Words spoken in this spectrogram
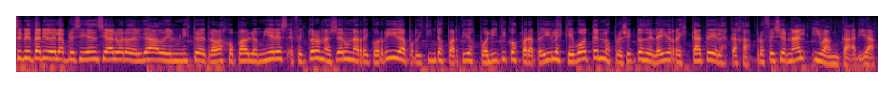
Secretario de la Presidencia Álvaro Delgado y el ministro de Trabajo Pablo Mieres efectuaron ayer una recorrida por distintos partidos políticos para pedirles que voten los proyectos de ley de rescate de las cajas profesional y bancaria.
